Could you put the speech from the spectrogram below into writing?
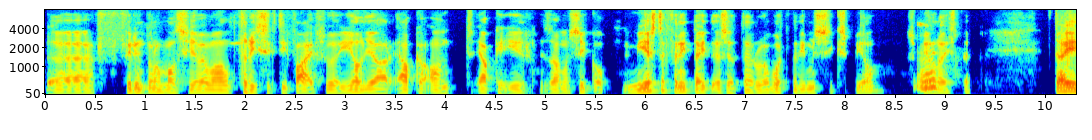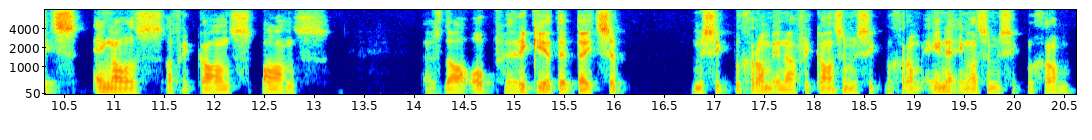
uh 24 maal 7 maal 365 so 'n heel jaar elke aand elke uur is daar musiek op. Die meeste van die tyd is dit 'n robot wat die musiek speel, speellyste. Duits, Engels, Afrikaans, Spaans is daarop. Ricky het 'n Duitse musiekprogram en 'n Afrikaanse musiekprogram en 'n Engelse musiekprogram.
